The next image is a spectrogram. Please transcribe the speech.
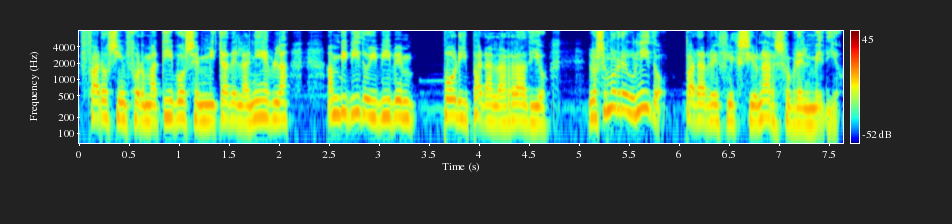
faros informativos en mitad de la niebla, han vivido y viven por y para la radio. Los hemos reunido para reflexionar sobre el medio.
